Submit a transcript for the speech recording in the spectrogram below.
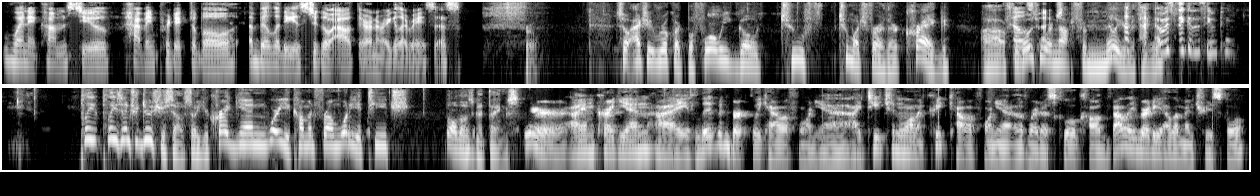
when it comes to having predictable abilities to go out there on a regular basis. True. So actually, real quick, before we go too too much further, Craig, uh, for those who are not familiar with you, I was thinking the same thing. please please introduce yourself. So you're Craig Yen. Where are you coming from? What do you teach? All those good things. Sure. I am Craig Yen. I live in Berkeley, California. I teach in Walnut Creek, California, over at a school called Valle Verde Elementary School.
